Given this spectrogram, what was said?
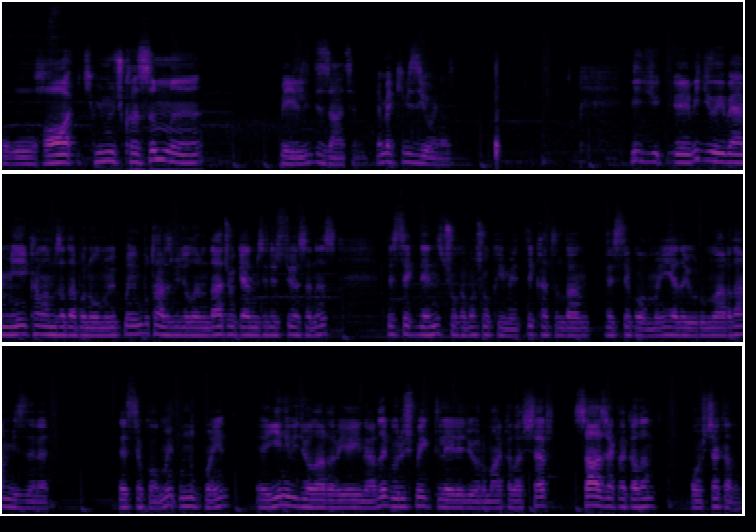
Oha 2003 Kasım mı? Belliydi zaten. Demek ki biz iyi oynadık. Video, e, videoyu beğenmeyi, kanalımıza da abone olmayı unutmayın. Bu tarz videoların daha çok gelmesini istiyorsanız destekleriniz çok ama çok kıymetli. Katıldan destek olmayı ya da yorumlardan bizlere destek olmayı unutmayın. E, yeni videolarda ve yayınlarda görüşmek dileğiyle diyorum arkadaşlar. Sağlıcakla kalın. Hoşça kalın.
